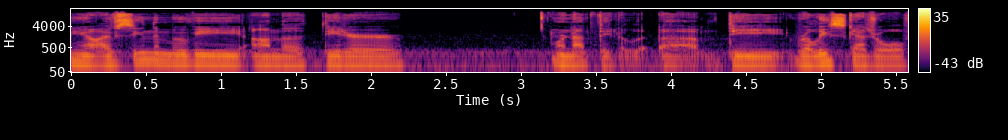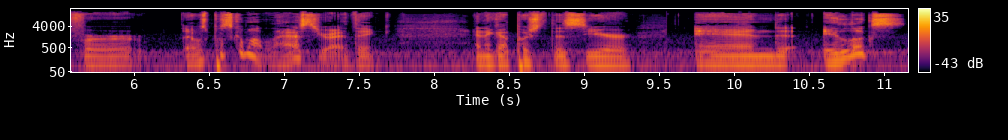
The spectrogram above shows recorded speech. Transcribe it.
You know, I've seen the movie on the theater, or not theater, um, the release schedule for it was supposed to come out last year, I think, and it got pushed this year, and it looks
